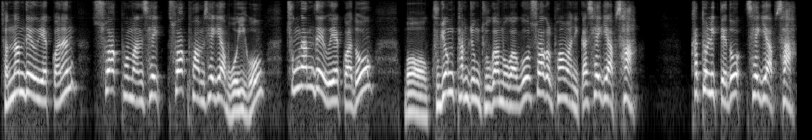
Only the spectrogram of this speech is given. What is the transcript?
전남대 의예과는 수학 포함한 세, 수학 포함 세 개와 모이고 충남대 의예과도 뭐 국영 탐중 두 과목하고 수학을 포함하니까 세 개합 4. 카톨릭대도 세 개합 4.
